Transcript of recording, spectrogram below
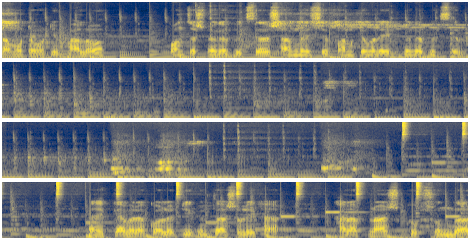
না, মোটামুটি ভালো। পঞ্চাশ মেগাপিক্সেল, সামনে হচ্ছে ফ্রন্ট ক্যামেরা এইট মেগাপিক্সেল। হ্যাঁ ক্যামেরা কোয়ালিটি কিন্তু আসলেই খারাপ না, খুব সুন্দর।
